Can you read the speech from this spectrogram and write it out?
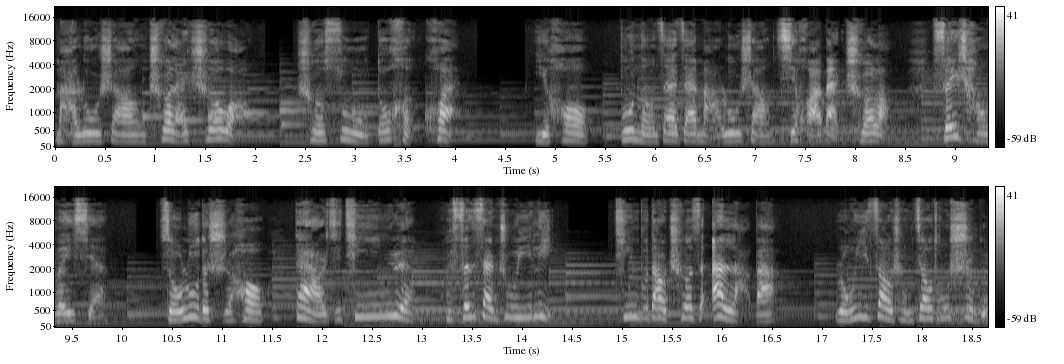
马路上车来车往，车速都很快。以后不能再在马路上骑滑板车了，非常危险。走路的时候戴耳机听音乐会分散注意力，听不到车子按喇叭，容易造成交通事故。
